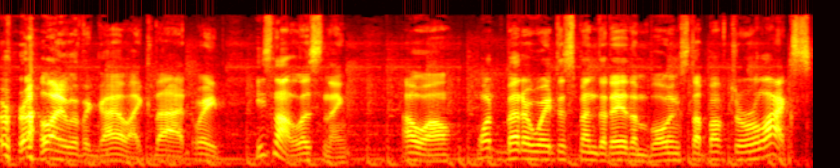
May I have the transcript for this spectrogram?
ever ally with a guy like that. Wait, he's not listening. Oh well, what better way to spend the day than blowing stuff up to relax?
